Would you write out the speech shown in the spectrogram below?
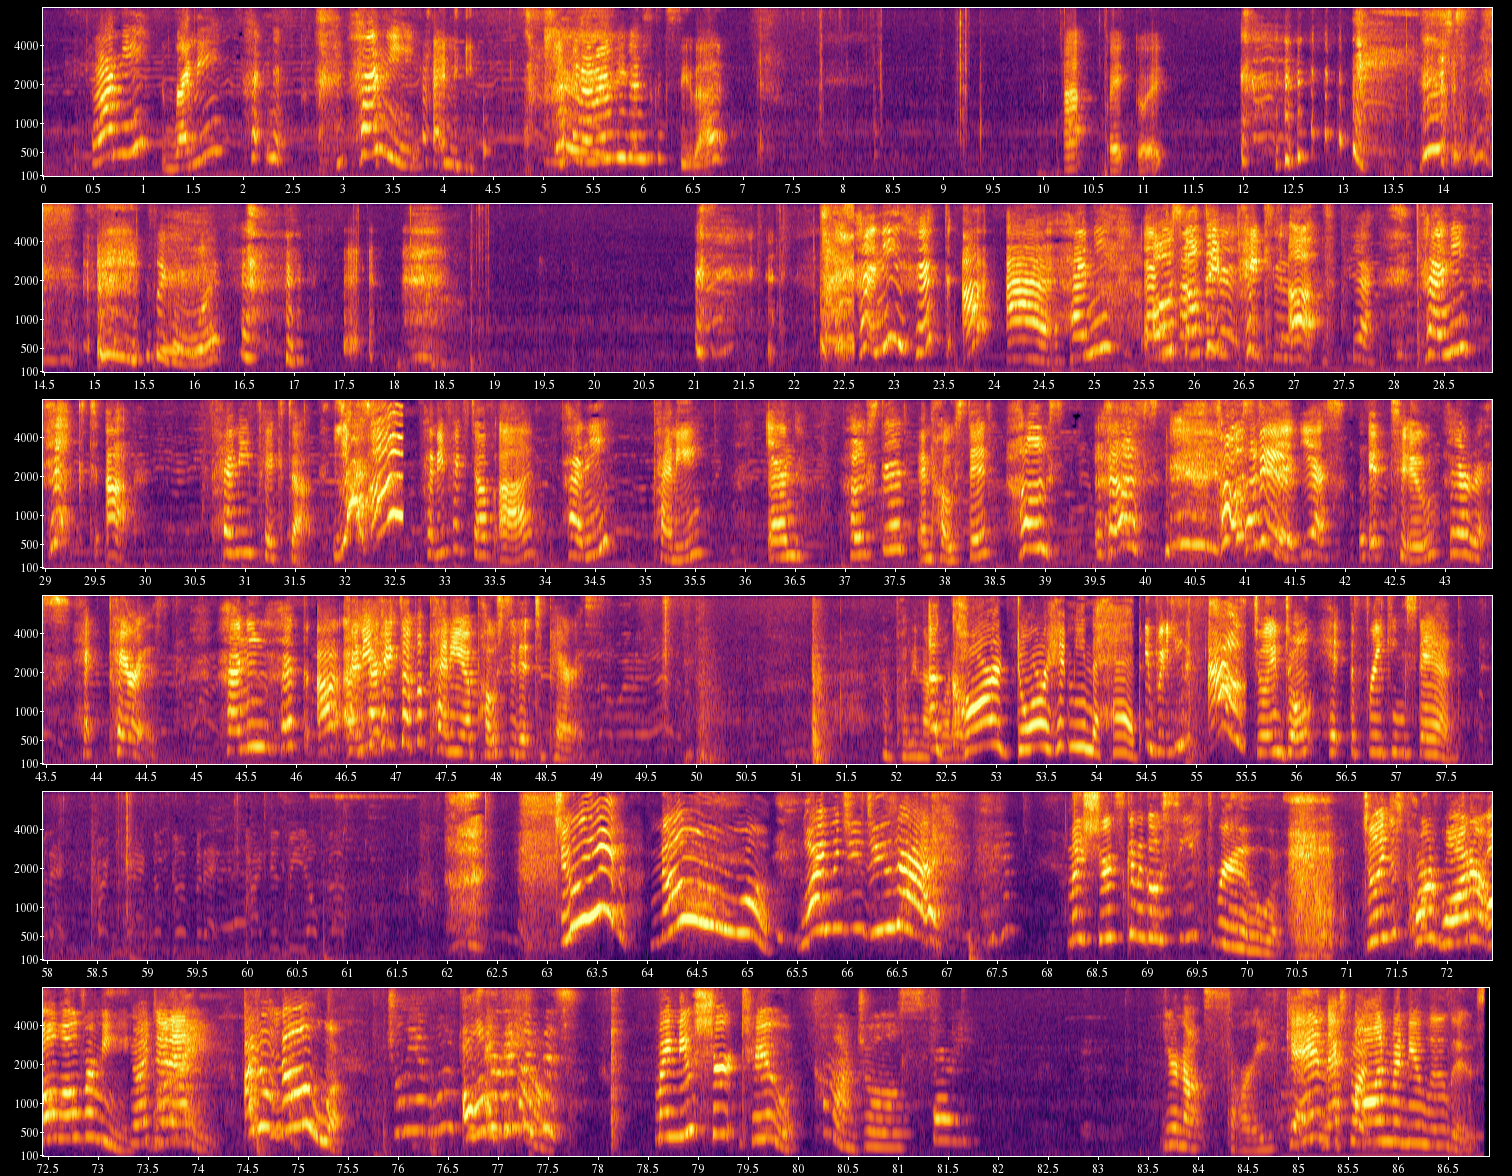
Honey. Rennie, Honey. Honey. Henny. I don't know if you guys can see that. Ah, wait, wait. He's like, what? Honey picked up. Penny picked up. Yes. Penny picked up a penny. penny and hosted. and hosted Host. Host. Posted. Yes. it to Paris. Ha- Paris. Honey picked up. Penny a picked up a penny and posted it to Paris. I'm putting that A car door hit me in the head. But! Julian, don't hit the freaking stand. Over my I did house. this. My new shirt too. Come on, Jules. Sorry. You're not sorry. Okay, And next one. on my new Lulus.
